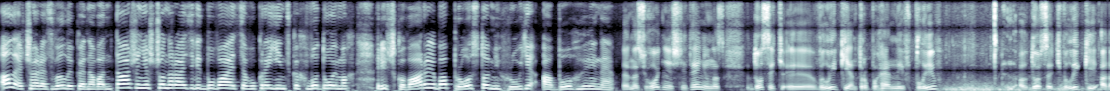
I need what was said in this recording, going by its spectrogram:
Але через велике навантаження, що наразі відбувається в українських водоймах, річкова риба просто мігрує або гине. На сьогоднішній день у нас досить е, великий антропогенний вплив, досить великий, е,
